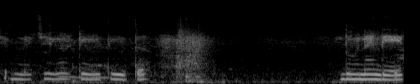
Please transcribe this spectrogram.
चिमण्याची गाठी ती इथं. दोन अंडी आहेत.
